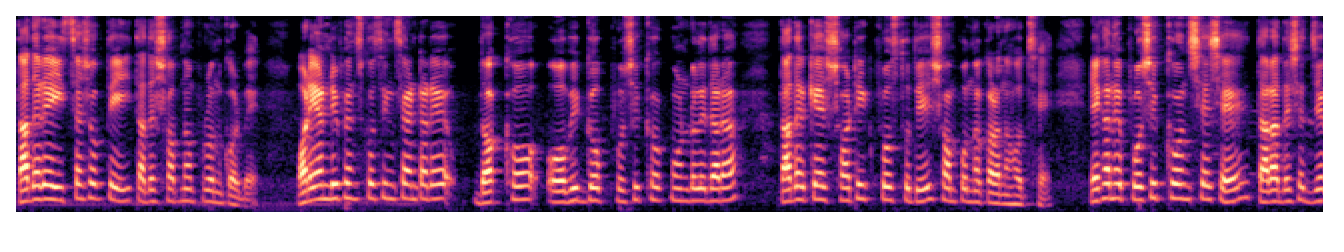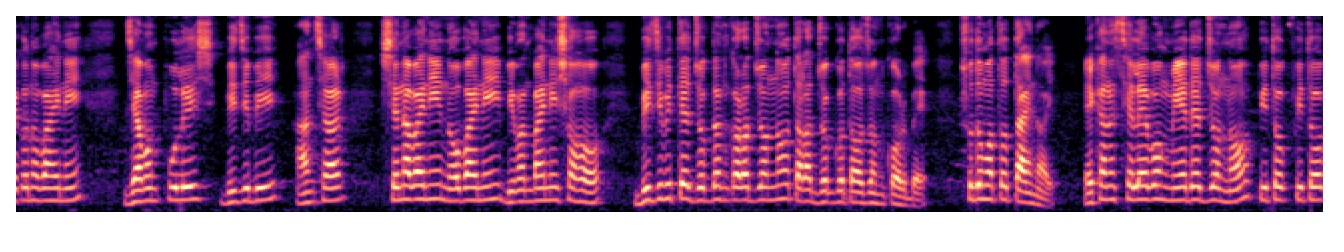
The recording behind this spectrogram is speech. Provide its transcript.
তাদের এই ইচ্ছা শক্তিই তাদের স্বপ্ন পূরণ করবে। অরিয়ান ডিফেন্স কোচিং সেন্টারে দক্ষ ও অভিজ্ঞ প্রশিক্ষক মণ্ডলী দ্বারা তাদেরকে সঠিক প্রস্তুতি সম্পন্ন করানো হচ্ছে। এখানে প্রশিক্ষণ শেষে তারা দেশের যে কোনো বাহিনী, যেমন পুলিশ, বিজিবি, আনসার, সেনাবাহিনী, নৌবাহিনী বিমান বাহিনী সহ বিজিবিতে যোগদান করার জন্য তারা যোগ্যতা অর্জন করবে। শুধুমাত্র তাই নয়, এখানে ছেলে এবং মেয়েদের জন্য পৃথক পৃথক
